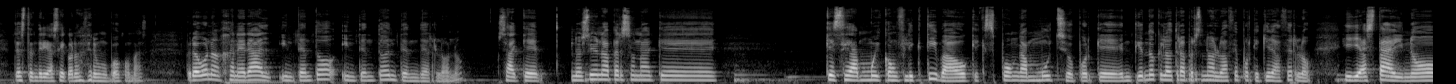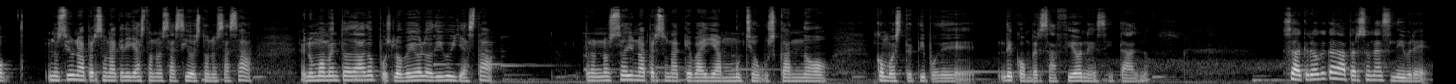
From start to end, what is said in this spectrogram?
Entonces tendrías que conocerme un poco más. Pero bueno, en general intento, intento entenderlo, ¿no? O sea, que no soy una persona que, que sea muy conflictiva o que exponga mucho, porque entiendo que la otra persona lo hace porque quiere hacerlo y ya está, y no, no soy una persona que diga esto no es así o esto no es así. En un momento dado, pues lo veo, lo digo y ya está. Pero no soy una persona que vaya mucho buscando como este tipo de, conversaciones y tal, ¿no? O sea, creo que cada persona es libre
